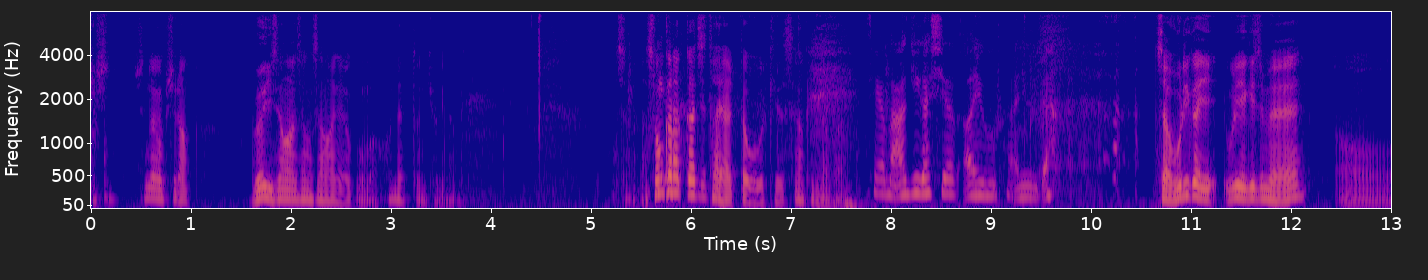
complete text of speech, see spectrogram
그 신, 신동엽 씨랑 왜 이상한 상상하냐고 막 혼냈던 기억이 납니다. 자, 손가락까지 다 얇다고 그렇게 생각했나 봐요. 제가 마귀가 씌어 아이고 아닙니다. 자, 우리가 이- 우리 얘기 좀 해. 어,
